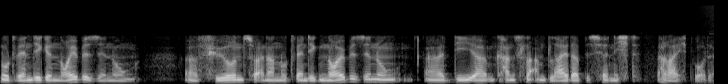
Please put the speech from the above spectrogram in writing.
notwendige Neubesinnung äh, führen, zu einer notwendigen Neubesinnung, äh, die im Kanzleramt leider bisher nicht erreicht wurde.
